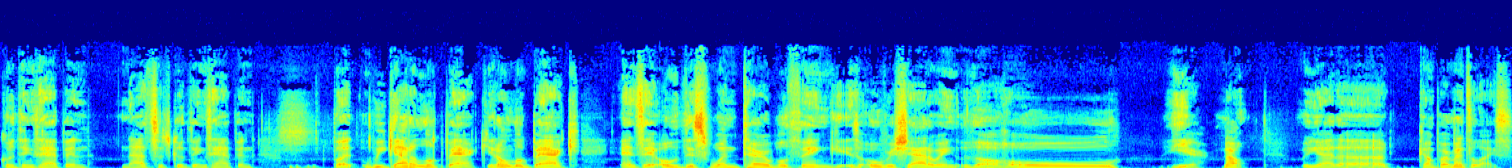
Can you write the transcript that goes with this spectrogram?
Good things happen, not such good things happen. But we got to look back. You don't look back and say, oh, this one terrible thing is overshadowing the whole year. No, we gotta compartmentalize.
